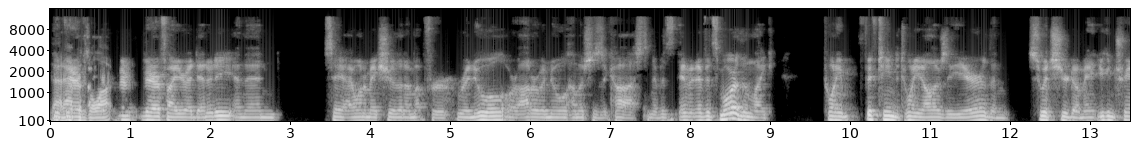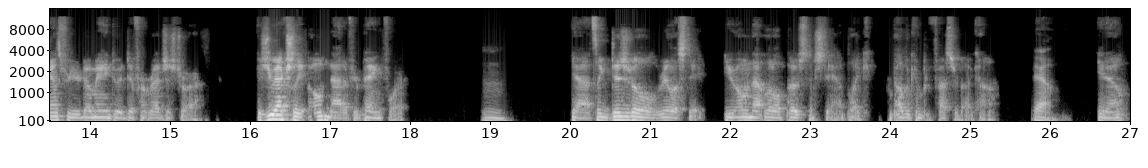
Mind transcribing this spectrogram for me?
That happens verify, a lot. verify your identity and then say i want to make sure that i'm up for renewal or auto renewal how much does it cost? And if it's if, it's more than like 20 15 to 20 dollars a year then switch your domain you can transfer your domain to a different registrar. Because you actually own that if you're paying for it. Mm. yeah it's like digital real estate you own that little postage stamp like republicanprofessor.com yeah. You know?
